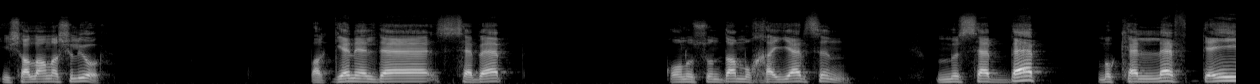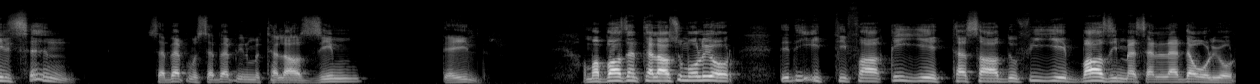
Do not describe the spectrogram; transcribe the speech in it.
İnşallah anlaşılıyor. Bak genelde sebep konusunda muhayyersin. Müsebbep mükellef değilsin. Sebep müsebbebin mütelazim değildir. Ama bazen telazum oluyor. Dedi ittifakiyi, tesadüfiyi bazı meselelerde oluyor.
